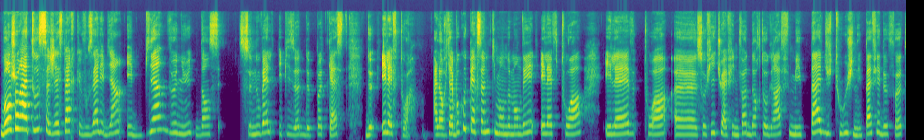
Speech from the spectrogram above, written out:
Bonjour à tous, j'espère que vous allez bien et bienvenue dans ce nouvel épisode de podcast de Élève-toi. Alors, il y a beaucoup de personnes qui m'ont demandé élève-toi, élève-toi. Euh, Sophie, tu as fait une faute d'orthographe, mais pas du tout, je n'ai pas fait de faute.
